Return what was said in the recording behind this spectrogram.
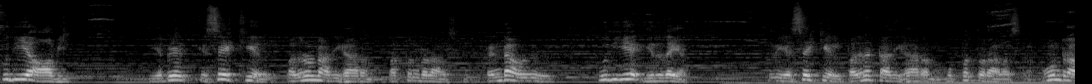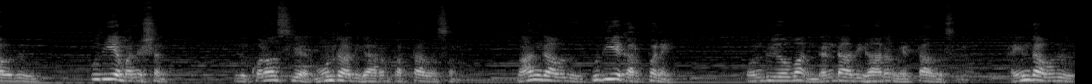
புதிய ஆவி. எபே- எசேக்கியல் பதினொன்று அதிகாரம் பத்தொன்பதாவது வசனம். ரெண்டாவது புதிய இருதயம். இது எசேக்கியல் பதினெட்டு அதிகாரம் முப்பத்தோராவது வசனம். மூன்றாவது புதிய மனுஷன். இது கொலாசியர் மூன்றாம் அதிகாரம் பத்தாவது வசனம். நான்காவது புதிய கற்பனை. ஒன்று யோவான் ரெண்டாம் அதிகாரம் எட்டாவது வசனம். ஐந்தாவது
